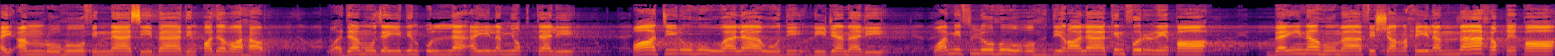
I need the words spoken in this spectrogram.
أي أمره في الناس باد قد ظهر. ودم زيد طل أي لم يقتل. قاتله ولا ودي بجمل ومثله أهدر لكن فرقا بينهما في الشرح لما حققا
